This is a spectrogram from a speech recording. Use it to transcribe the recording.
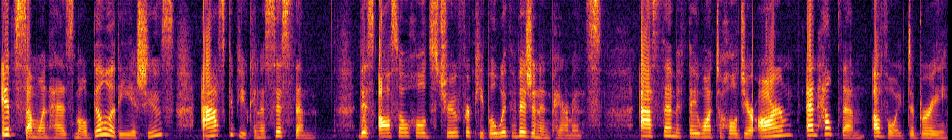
If someone has mobility issues, ask if you can assist them. This also holds true for people with vision impairments. Ask them if they want to hold your arm and help them avoid debris.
